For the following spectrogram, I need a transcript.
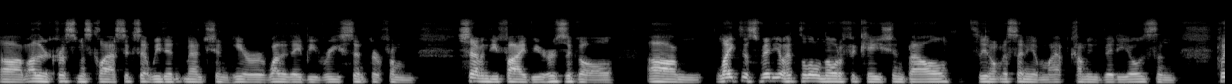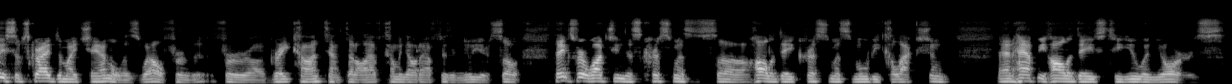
um, other Christmas classics that we didn't mention here, whether they be recent or from 75 years ago. Um, like this video, hit the little notification bell so you don't miss any of my upcoming videos, and please subscribe to my channel as well for the, for uh, great content that I'll have coming out after the New Year. So thanks for watching this Christmas uh, holiday Christmas movie collection, and happy holidays to you and yours.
